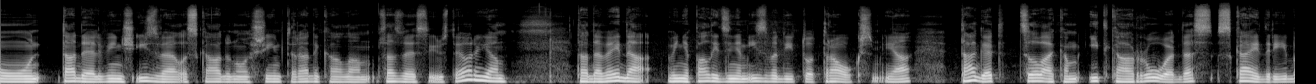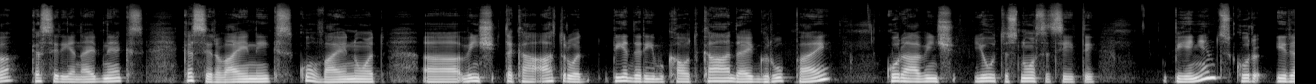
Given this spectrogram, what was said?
Un tādēļ viņš izvēlas kādu no šīm radikālām sazvērstības teorijām, uh, Tādā veidā viņa palīdz viņam izvadīt to trauksmi. Ja? Tagad cilvēkam it kā rodas skaidrība, kas ir ienaidnieks, kas ir vainīgs, ko vainot. Uh, viņš atrod piederību kaut kādai grupai, kurā viņš jūtas nosacīti pieņemts, kur ir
